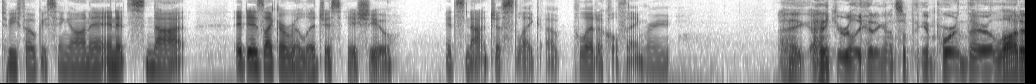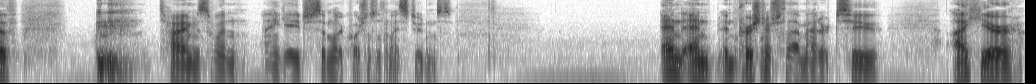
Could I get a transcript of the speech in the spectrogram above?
to be focusing on it and it's not it is like a religious issue it's not just like a political thing Right. I think, I think you're really hitting on something important there. A lot of times when I engage similar questions with my students, and, and, and parishioners for that matter too, I hear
